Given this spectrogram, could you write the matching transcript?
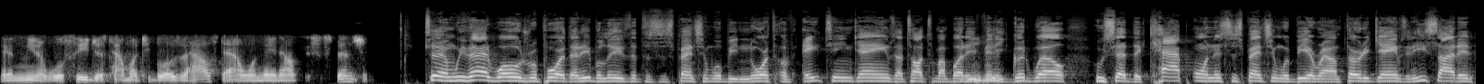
and you know we'll see just how much he blows the house down when they announce the suspension. Tim, we've had Woj report that he believes that the suspension will be north of 18 games. I talked to my buddy mm-hmm. Vinny Goodwill, who said the cap on this suspension would be around 30 games, and he cited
